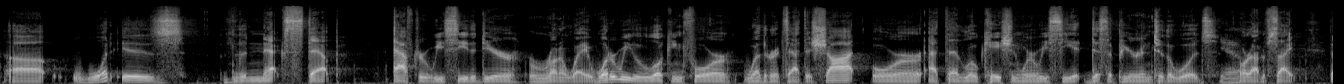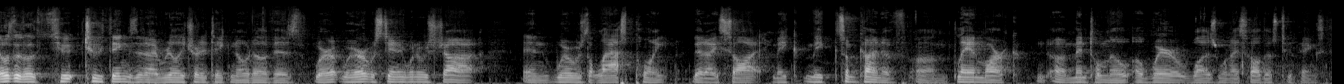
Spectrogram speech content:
Uh, what is the next step after we see the deer run away? What are we looking for, whether it's at the shot or at the location where we see it disappear into the woods yeah. or out of sight? Those are the two, two things that I really try to take note of is where, where it was standing when it was shot and where was the last point that I saw it. Make make some kind of um, landmark uh, mental note of where it was when I saw those two things.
